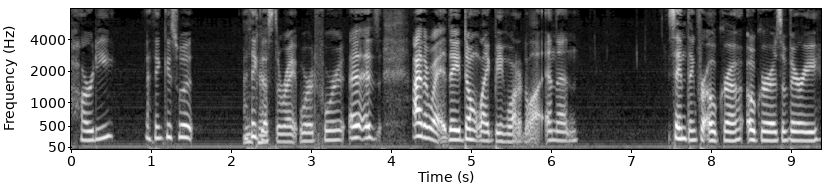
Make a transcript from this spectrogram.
hardy i think is what i think that's the right word for it. Uh, it's, either way they don't like being watered a lot. And then same thing for okra. Okra is a very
